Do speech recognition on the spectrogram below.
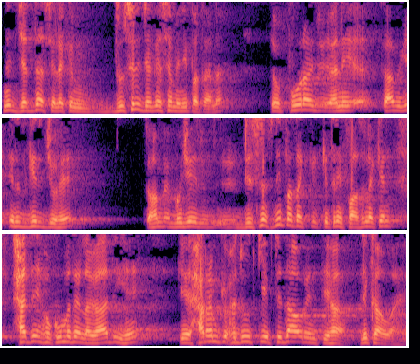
نہیں، جدہ سے، لیکن دوسری جگہ سے میں نہیں پتا نا۔ تو پورا یعنی ارد گرد جو ہے، تو ہمیں، مجھے ڈسٹینس نہیں پتا کتنی فاصلہ، لیکن حدیں حکومتیں لگا دی ہیں کہ حرم کی حدود کی ابتدا اور انتہا لکھا ہوا ہے۔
